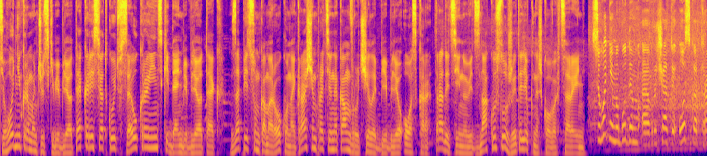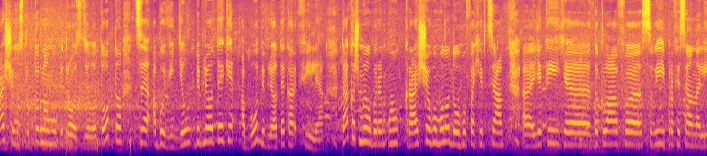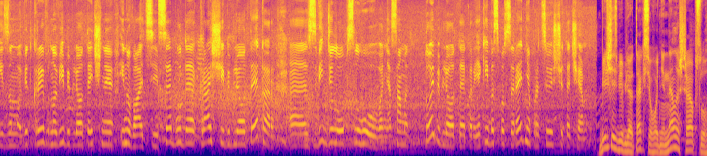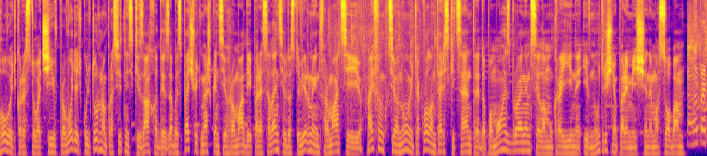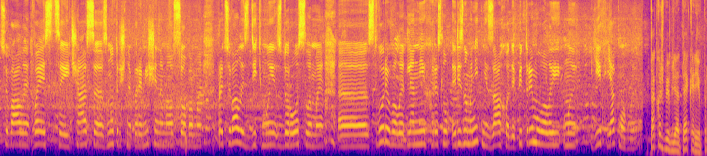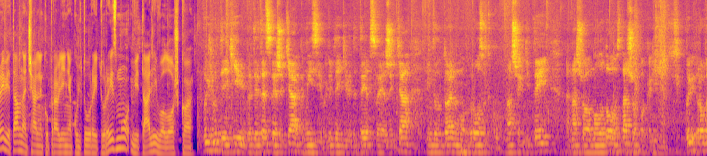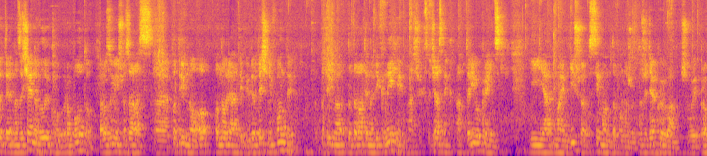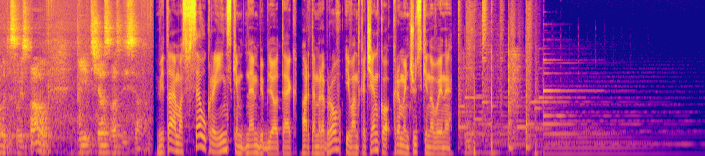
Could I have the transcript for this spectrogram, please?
Сьогодні Кременчуцькі бібліотекарі святкують Всеукраїнський день бібліотек. За підсумками року найкращим працівникам вручили Біблію Оскар, традиційну відзнаку служителів книжкових царинь. Сьогодні ми будемо е, вручати Оскар кращому структурному підрозділу, тобто це або відділ бібліотеки, або бібліотека філія. Також ми оберемо кращого молодого фахівця, е, який е, доклав свій професіоналізм, відкрив нові бібліотечні інновації. Це буде кращий бібліотекар е, з відділу обслуговування, саме той бібліотекар, який безпосередньо працює з читачем. Більшість бібліотек сьогодні не лише обслуговують користувачів, проводять культурно-просвітницькі заходи, забезпечують мешканців громади і переселенців достовірною інформацією, а й функціонують як волонтерські центри допомоги Збройним силам України і внутрішньо переміщеним особам. Ми працювали весь цей час з внутрішньо переміщеними особами, працювали з дітьми, з дорослими, е, створювали для них різноманітні заходи, підтримували ми їх як могли. Також бібліотекарів привітав начальник управління культури і туризму Віталій Волошко. Ви люди, які ведете своє життя книзі, ви люди, які ведете своє життя інтелектуальному розвитку наших дітей, нашого молодого старшого покоління. Ви робите надзвичайно велику роботу. Розумію, що зараз е, потрібно оновляти бібліотечні фонди, потрібно додавати нові книги наших сучасних авторів українських. І я маю надію, що всім вам допоможу. Дуже дякую вам, що ви робите свою справу. І ще раз вас зі святом. Вітаємо з всеукраїнським днем бібліотек. Артем Ребров, Іван Ткаченко, Кременчуцькі новини.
